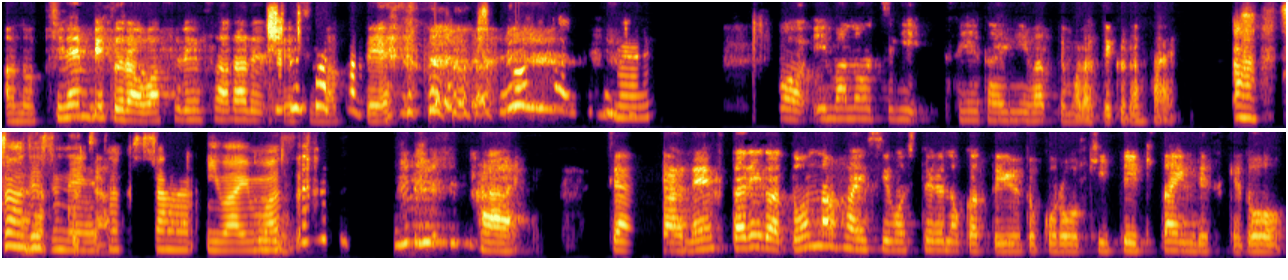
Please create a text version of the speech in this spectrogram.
あの、記念日すら忘れ去られてしまって、ねもう今のうちに盛大に祝ってもらってください。あ、そうですね。たくさん祝います。はい。じゃあね、二人がどんな配信をしてるのかっていうところを聞いていきたいんですけど、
